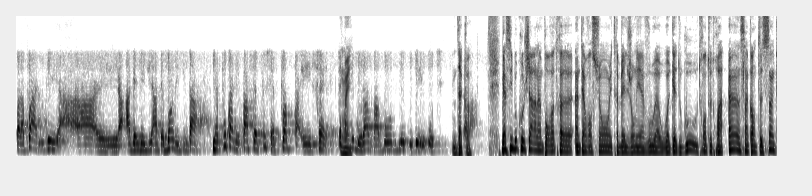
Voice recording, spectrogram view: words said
voilà, pour arriver à, à- à des, rési- à des bons résultats. Mais pourquoi ne pas faire pour ses propres et frais C'est-à-dire Laurent Gbagbo, Blé Goudé et autres. D'accord. Merci beaucoup Charles hein, pour votre euh, intervention et très belle journée à vous à Ouagadougou 33 1 55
